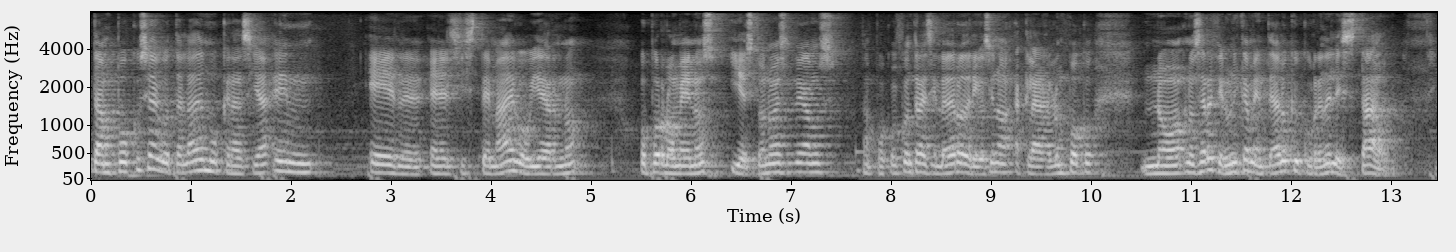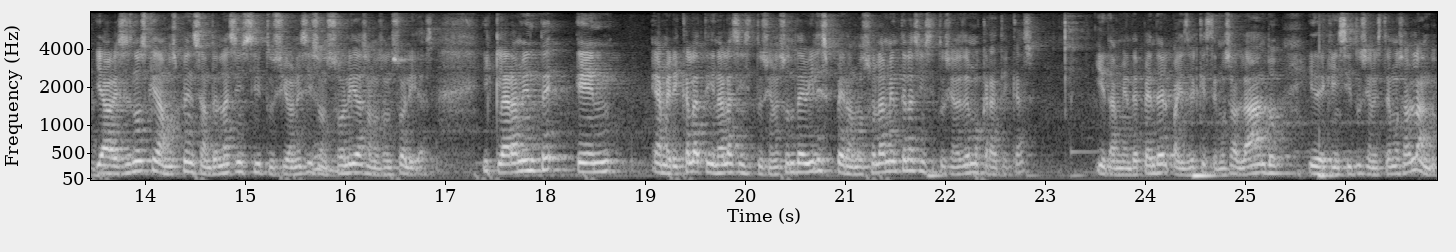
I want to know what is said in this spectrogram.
tampoco se agota la democracia en, en, el sistema de gobierno, o por lo menos, y esto no es, digamos, tampoco contradecirle de Rodrigo, sino aclararlo un poco, no, no se refiere únicamente a lo que ocurre en el Estado. Y a veces nos quedamos pensando en las instituciones si son sólidas o no son sólidas. Y claramente en América Latina las instituciones son débiles, pero no solamente las instituciones democráticas, y también depende del país del que estemos hablando y de qué institución estemos hablando.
